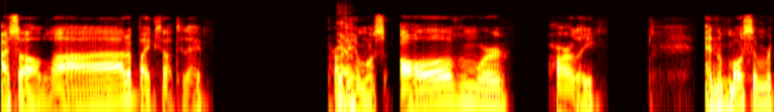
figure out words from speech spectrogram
I saw a lot of bikes out today. Probably Yeah. almost all of them were Harley, and most of them were.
